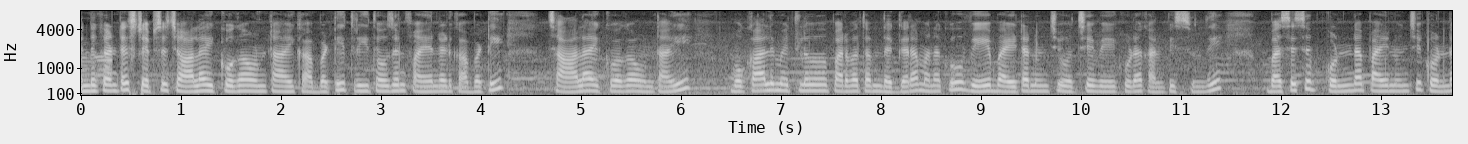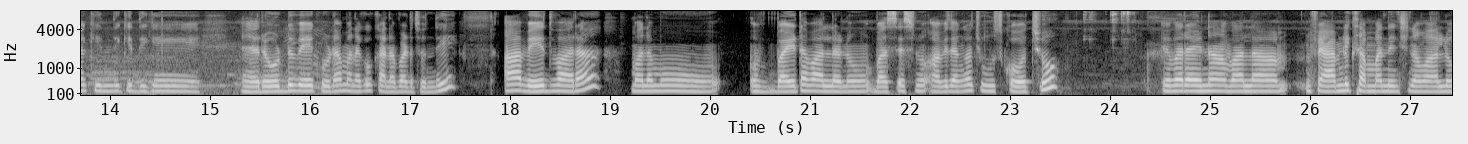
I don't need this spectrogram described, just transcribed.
ఎందుకంటే స్టెప్స్ చాలా ఎక్కువగా ఉంటాయి కాబట్టి త్రీ థౌజండ్ ఫైవ్ హండ్రెడ్ కాబట్టి చాలా ఎక్కువగా ఉంటాయి. మొకాలి మెట్లు పర్వతం దగ్గర మనకు వే బయట నుంచి వచ్చే వే కూడా కనిపిస్తుంది. బస్సెస్ కొండ పై నుంచి కొండ కిందికి దిగే రోడ్డు వే కూడా మనకు కనబడుతుంది. ఆ వే ద్వారా మనము బయట వాళ్ళను బస్సెస్ను ఆ విధంగా చూసుకోవచ్చు. ఎవరైనా వాళ్ళ ఫ్యామిలీకి సంబంధించిన వాళ్ళు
